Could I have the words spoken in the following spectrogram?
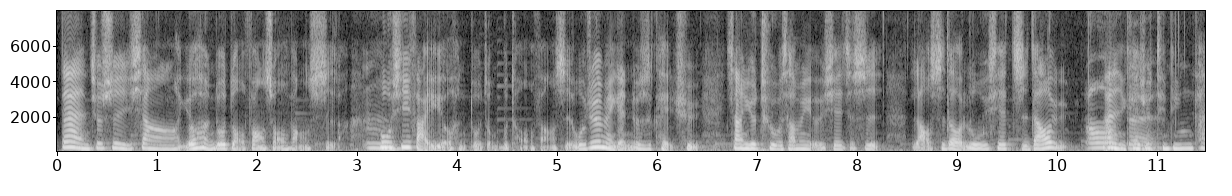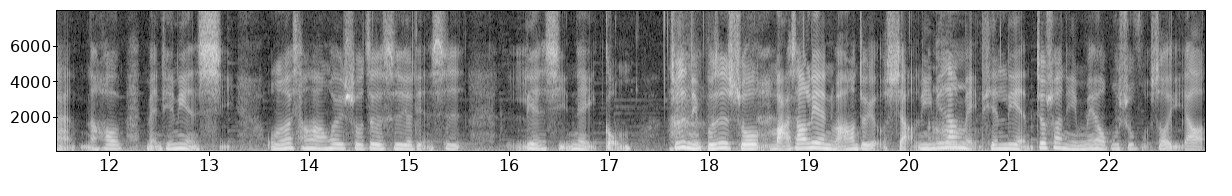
但就是像有很多种放松方式啦，嗯、呼吸法也有很多种不同的方式。我觉得每个人就是可以去像 YouTube 上面有一些，就是老师都有录一些指导语，哦、那你可以去听听看，然后每天练习。我们常常会说这个是有点是练习内功，就是你不是说马上练马上就有效，你一定要每天练，哦、就算你没有不舒服的时候，也要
